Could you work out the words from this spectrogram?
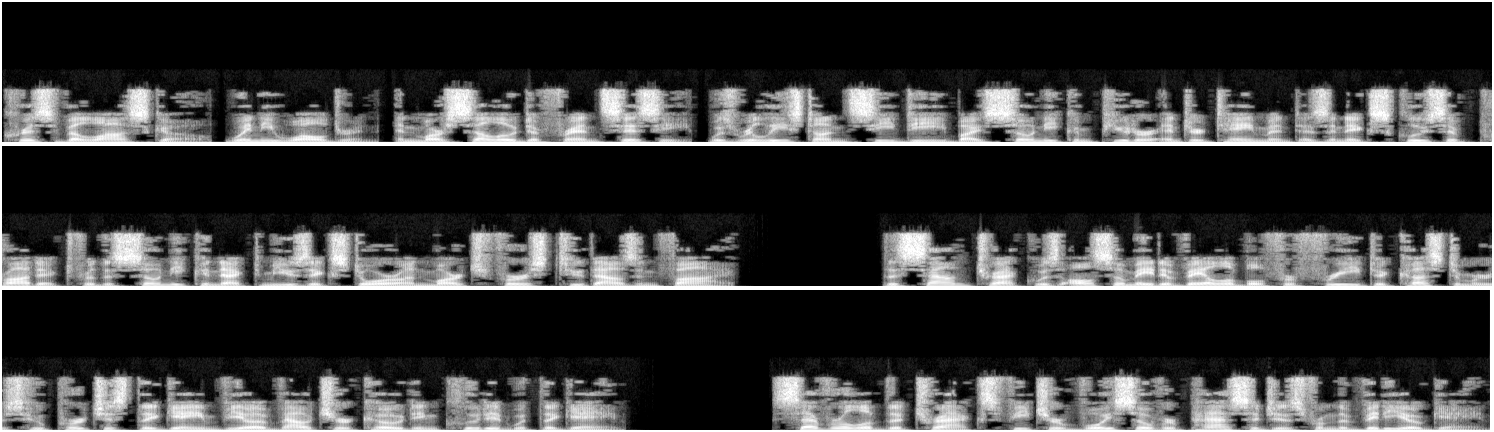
Chris Velasco, Winnie Waldron, and Marcello de Francisci, was released on CD by Sony Computer Entertainment as an exclusive product for the Sony Connect Music Store on March 1, 2005. The soundtrack was also made available for free to customers who purchased the game via a voucher code included with the game. Several of the tracks feature voiceover passages from the video game.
